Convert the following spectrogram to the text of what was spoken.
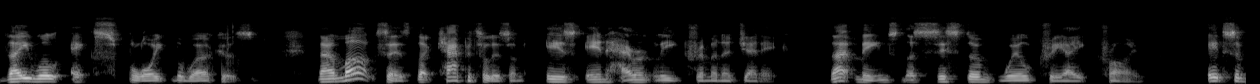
they will exploit the workers. Now, Marx says that capitalism is inherently criminogenic. That means the system will create crime. It's a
